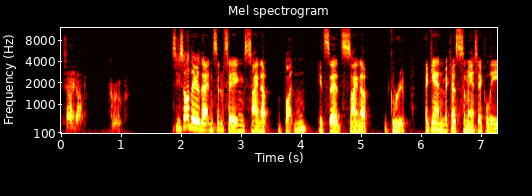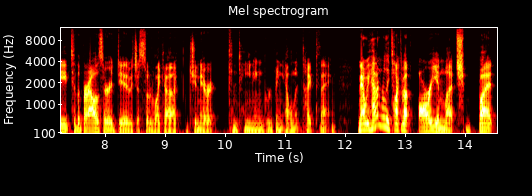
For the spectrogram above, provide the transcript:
Sign up. Group. So you saw there that instead of saying sign up button, it said sign up group. Again, because semantically to the browser, a div is just sort of like a generic containing grouping element type thing. Now, we haven't really talked about ARIA much, but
